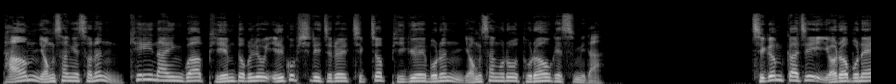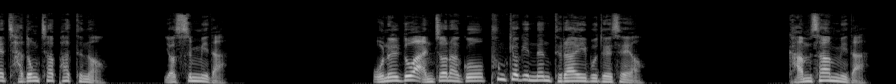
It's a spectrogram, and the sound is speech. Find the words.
다음 영상에서는 K9과 BMW 7 시리즈를 직접 비교해보는 영상으로 돌아오겠습니다. 지금까지 여러분의 자동차 파트너 였습니다. 오늘도 안전하고 품격 있는 드라이브 되세요. 감사합니다.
